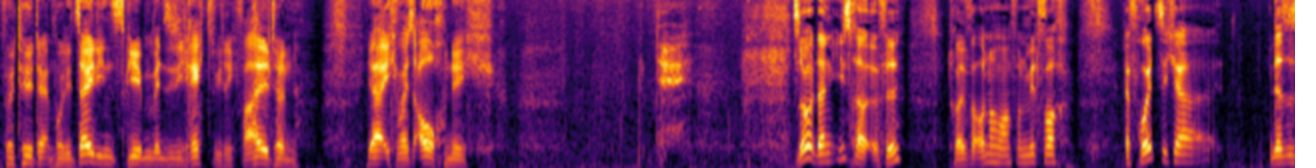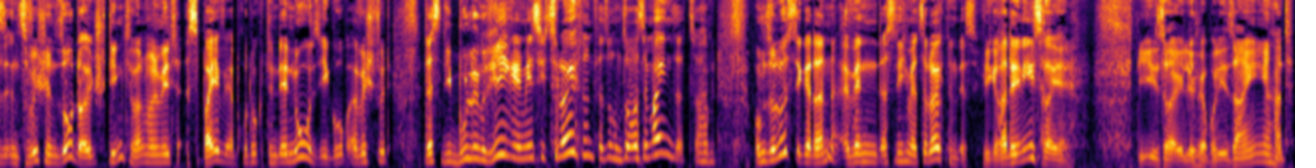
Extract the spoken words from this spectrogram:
für Täter im Polizeidienst geben, wenn sie sich rechtswidrig verhalten? Ja, ich weiß auch nicht. So, dann Israel, 12 auch nochmal von Mittwoch. Er freut sich ja dass es inzwischen so doll stinkt, wenn man mit Spyware-Produkten der Nosi grob erwischt wird, dass die Bullen regelmäßig zu leugnen versuchen, sowas im Einsatz zu haben. Umso lustiger dann, wenn das nicht mehr zu leugnen ist, wie gerade in Israel. Die israelische Polizei hat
